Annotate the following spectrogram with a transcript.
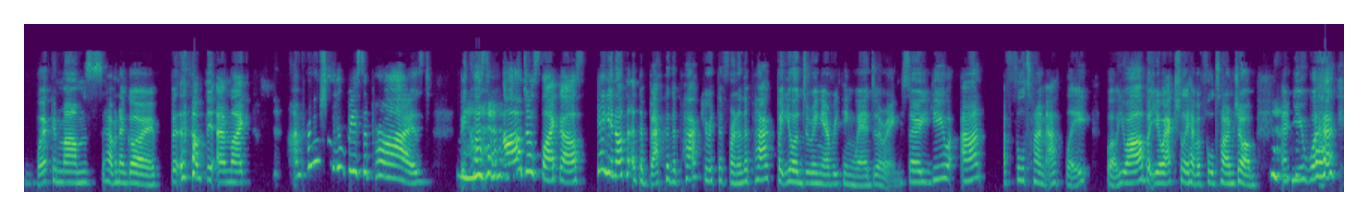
working mums having a go. But I'm like, I'm pretty sure you'll be surprised because you are just like us. Yeah, you're not at the back of the pack, you're at the front of the pack, but you're doing everything we're doing. So you aren't a full-time athlete well you are but you actually have a full-time job and you work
